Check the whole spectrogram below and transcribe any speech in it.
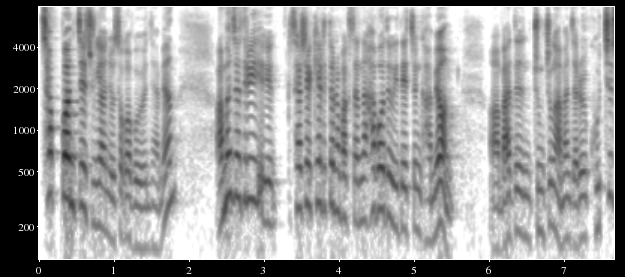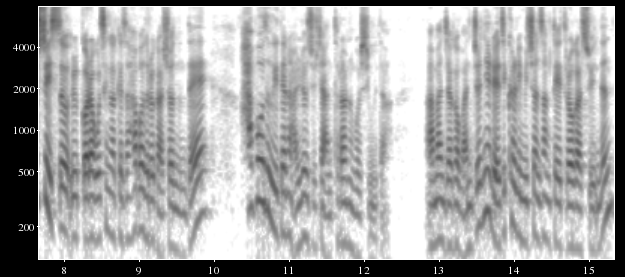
첫 번째 중요한 요소가 뭐였냐면 암 환자들이 사실 캐리터너 박사는 하버드 의대쯤 가면 어, 맞은 중증 암 환자를 고칠 수 있을 거라고 생각해서 하버드를 가셨는데 하버드 의대는 알려주지 않더라는 것입니다. 암 환자가 완전히 레디칼 리미션 상태에 들어갈 수 있는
